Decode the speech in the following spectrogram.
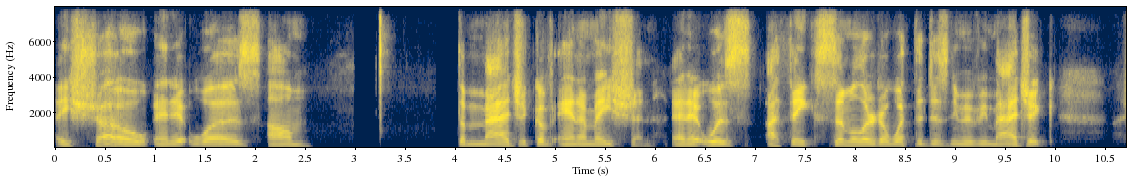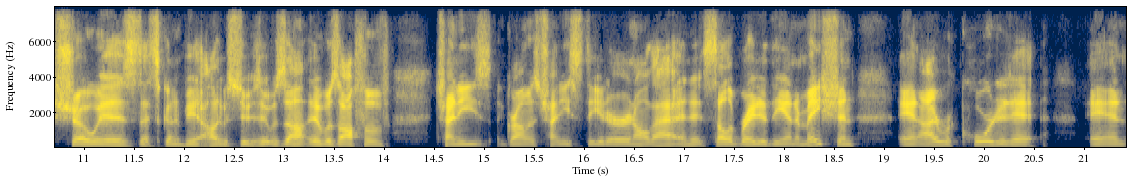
a show and it was um the magic of animation. And it was i think similar to what the disney movie magic show is that's going to be at hollywood studios. It was uh, it was off of chinese grauman's chinese theater and all that and it celebrated the animation and i recorded it and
